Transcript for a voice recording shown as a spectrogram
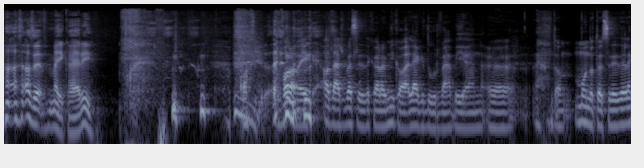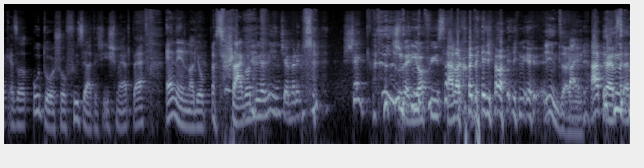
Az, azért, melyik a Harry? Azt, valamelyik adás beszéltek arra, hogy mik a legdurvább ilyen ö, tudom, mondott összedételek, ez az utolsó füzet is ismerte, ennél nagyobb ságot ugye nincs, mert senki ki ismeri a fűszálakat egy, egy Inzaghi. Hát persze.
